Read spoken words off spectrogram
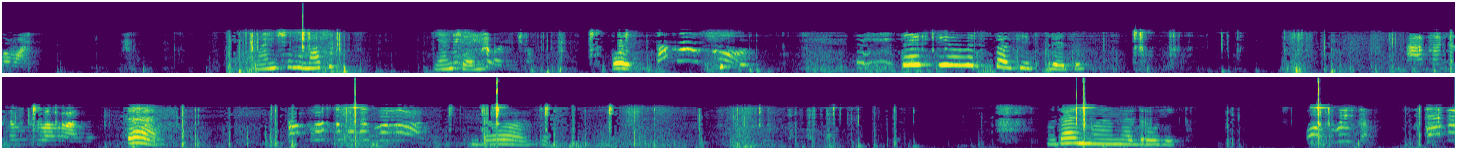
Ламай. Менше нема що. Я нечайно. нічого. Ой. Та? Та я хотів верстак відкрити. А, точно, там два рази. Е, Там просто було два рази. добре. Вдай мене другий. О, дивися. В тебе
